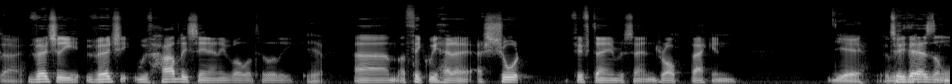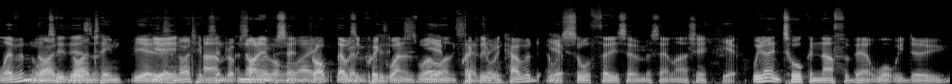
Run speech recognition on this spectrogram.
No. Virtually, virtually, we've hardly seen any volatility. Yeah. Um, I think we had a, a short 15% drop back in Yeah. 2011 or about 2000 19. Yeah, there's a 19% um, drop. a somewhere along the 19% way. drop. That was a quick one was- as well yeah, and quickly thing. recovered. And we saw 37% last year. Yep. We don't talk enough about what we do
